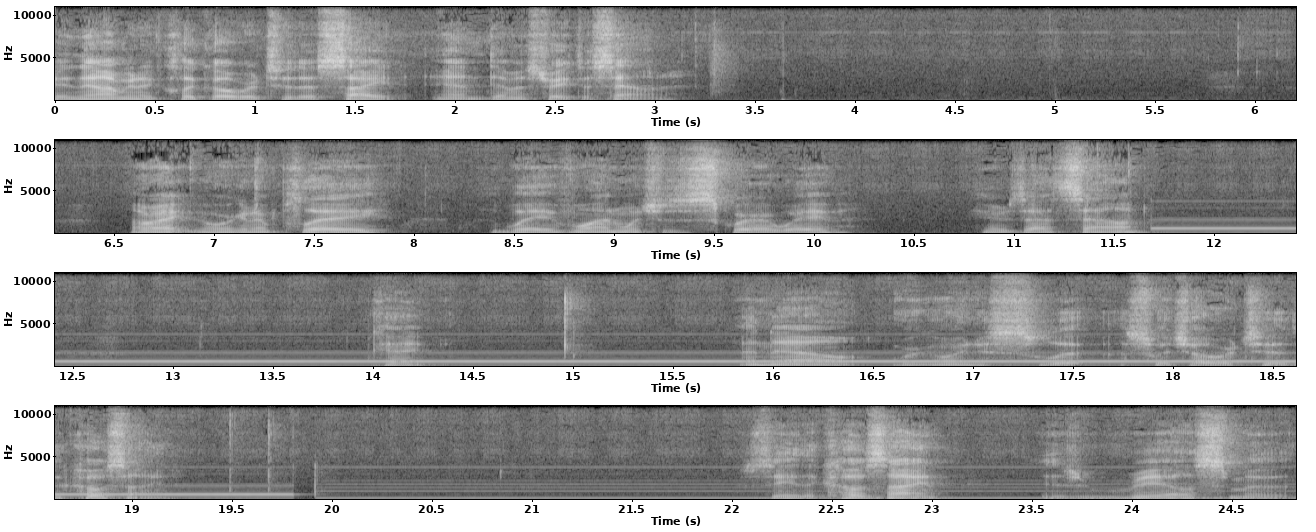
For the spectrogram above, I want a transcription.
Okay, now I'm going to click over to the site and demonstrate the sound. Alright, and we're going to play wave 1, which is a square wave. Here's that sound. Okay. And now we're going to switch over to the cosine. See, the cosine is real smooth.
